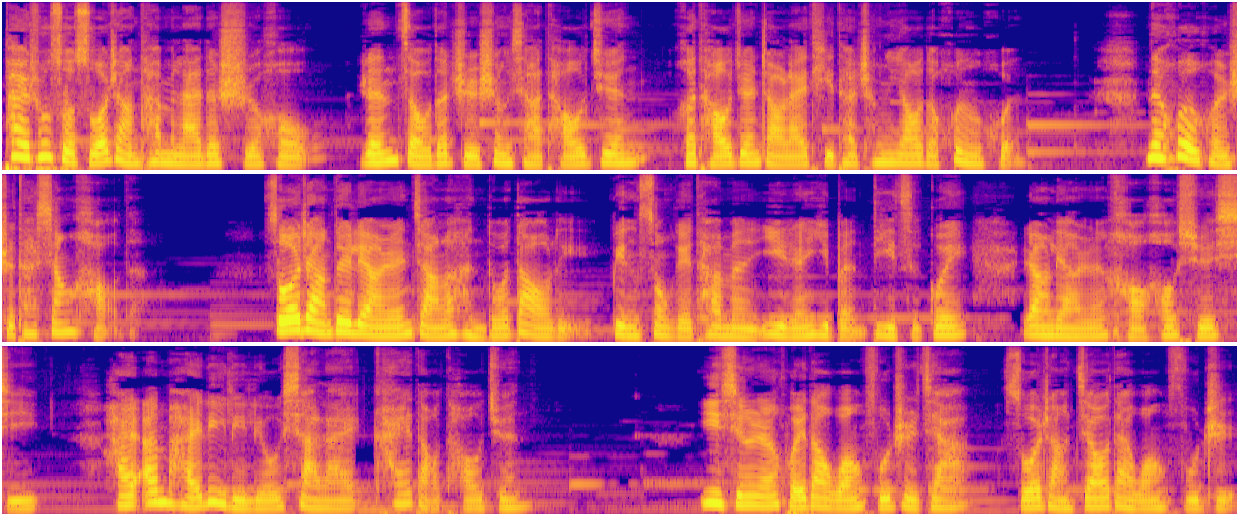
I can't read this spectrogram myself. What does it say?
派出所所长他们来的时候，人走的只剩下陶娟。和陶娟找来替他撑腰的混混，那混混是他相好的。所长对两人讲了很多道理，并送给他们一人一本《弟子规》，让两人好好学习，还安排丽丽留下来开导陶娟。一行人回到王福志家，所长交代王福志，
